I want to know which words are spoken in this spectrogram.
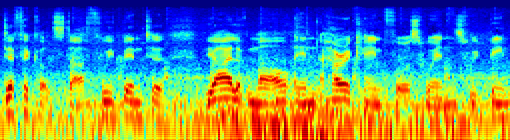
difficult stuff. We've been to the Isle of Mull in hurricane force winds. We've been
